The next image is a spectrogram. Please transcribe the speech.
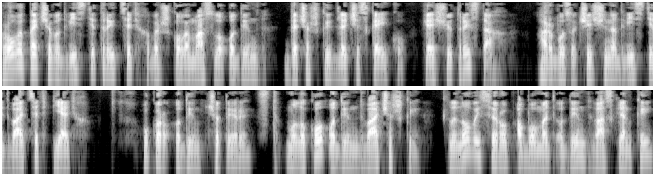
Рове печиво 230, вершкове масло 1, де чашки для чизкейку, кешю 300, гарбуз очищена 225, цукор 1,4 ст, молоко 1-2 чашки, кленовий сироп або мед 1-2 склянки,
